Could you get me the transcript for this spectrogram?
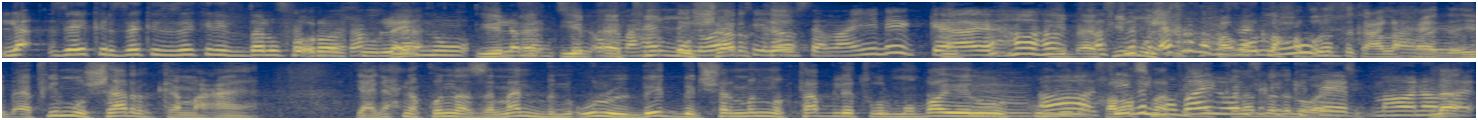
لا ذاكر ذاكر ذاكر يفضلوا فوق راسه. لأنه لا، يبقى- لما يبقى في مشاركة- لو سامعينك يبقى في الآخر مشاركه هقول. لحضرتك على حاجة أيوة. يبقى في مشاركة معاه يعني إحنا كنا زمان بنقول البيت بيتشال منه التابلت والموبايل والكمبيوتر آه خلاص سيب الموبايل وامسك. الكتاب ما هو لا أنا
